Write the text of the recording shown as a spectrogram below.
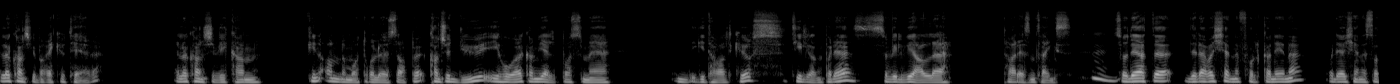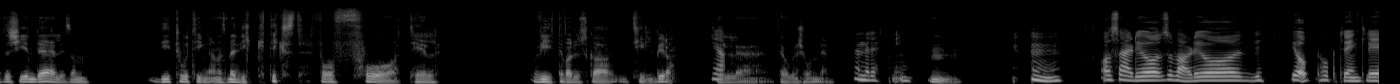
Eller kanskje vi må rekruttere? Eller kanskje vi kan finne andre måter å løse opp Kanskje du i HR kan hjelpe oss med digitalt kurs, tilgang på det, så vil vi alle ta det som trengs. Mm. Så det, at det, det, der å kjenne folkene dine, og det å kjenne strategien, det er liksom de to tingene som er viktigst for å få til å vite hva du skal tilby da, til, ja. Eh, til organisasjonen din. En retning. Mm. Mm. Og så, er det jo, så var det jo Vi hoppet jo egentlig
